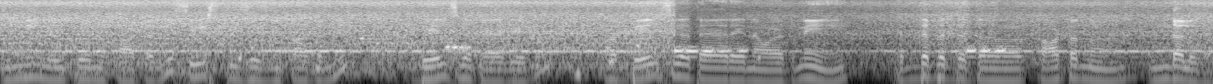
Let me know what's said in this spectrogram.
జిన్నింగ్ అయిపోయిన కాటన్ని సీడ్స్ తీసేసిన కాటన్ని బేల్స్గా తయారు చేయడం ఆ బేల్స్గా తయారైన వాటిని పెద్ద పెద్ద కాటన్ ఉండలుగా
